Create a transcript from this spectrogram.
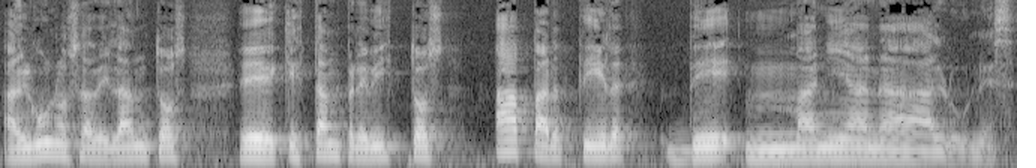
algunos adelantos eh, que están previstos a partir de mañana lunes.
